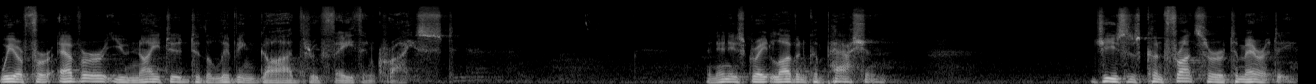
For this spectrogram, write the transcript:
We are forever united to the living God through faith in Christ. And in his great love and compassion, Jesus confronts her temerity.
